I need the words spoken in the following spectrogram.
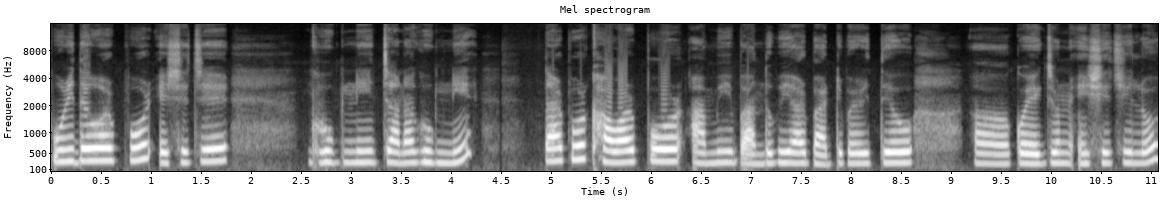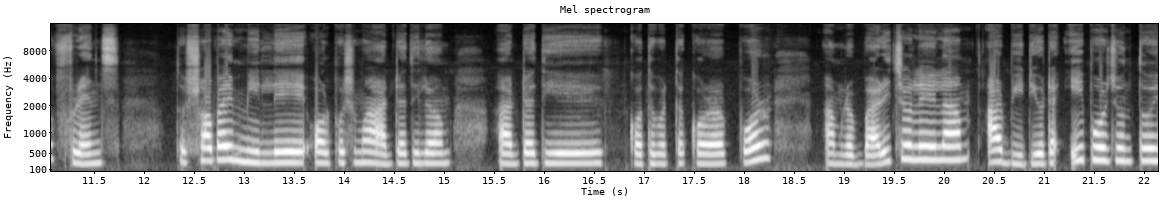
পুরি দেওয়ার পর এসেছে ঘুগনি, চানা ঘুগনি। তারপর খাওয়ার পর আমি বান্ধবী আর বার্থডে বাড়িতেও কয়েকজন এসেছিল ফ্রেন্ডস তো সবাই মিলে অল্প সময় আড্ডা দিলাম। আড্ডা দিয়ে কথাবার্তা করার পর আমরা বাড়ি চলে এলাম। আর ভিডিওটা এই পর্যন্তই।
